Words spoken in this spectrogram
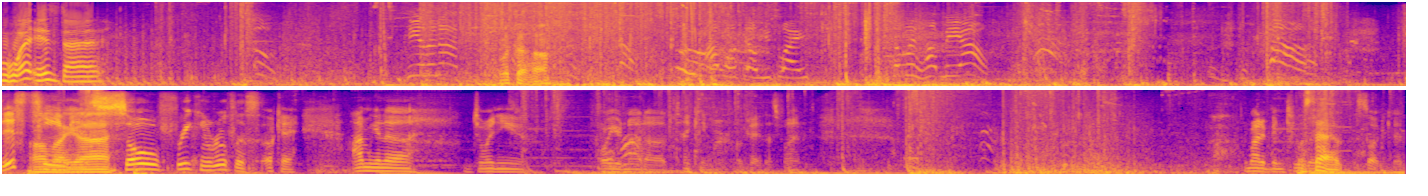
What is that? Healing up. What the hell? This Oh team my God. is so freaking ruthless. Okay, I'm gonna join you. Oh, you're not a tank anymore. Okay, that's fine. It might have been too What's late. that? It's all good.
